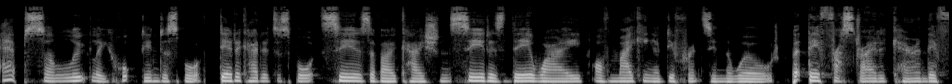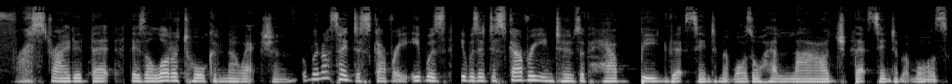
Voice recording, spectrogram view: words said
absolutely hooked into sport, dedicated to sport, see it as a vocation, see it as their way of making a difference in the world. But they're frustrated, Karen. They're frustrated that there's a lot of talk and no action. When I say discovery, it was it was a discovery in terms of how big that sentiment was or how large that sentiment was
